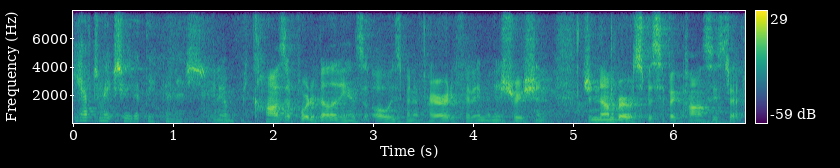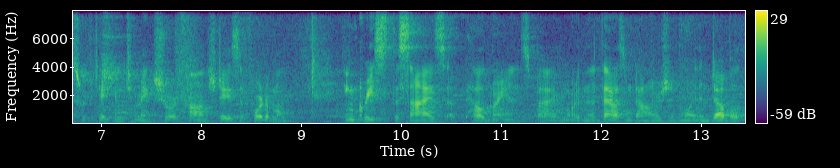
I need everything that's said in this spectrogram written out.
you have to make sure that they finish. You know, because affordability has always been a priority for the administration, there's a number of specific policy steps we've taken to make sure college stays affordable. Increased the size of Pell Grants by more than $1,000 and more than doubled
